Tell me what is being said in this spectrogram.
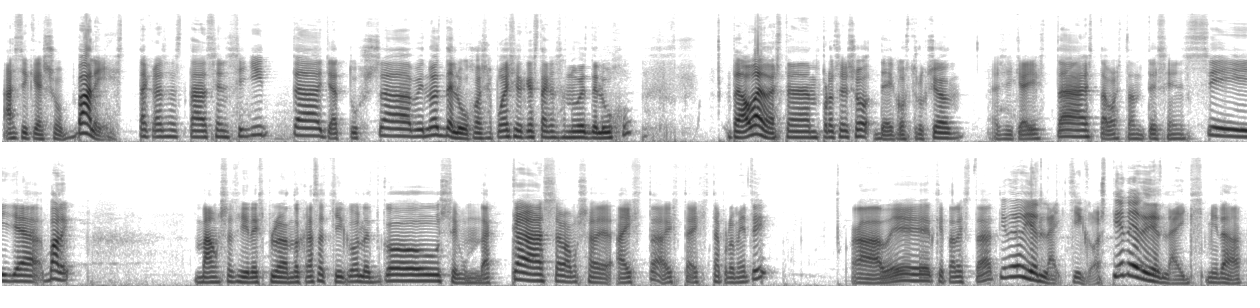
Así que eso, vale, esta casa está sencillita, ya tú sabes, no es de lujo, se puede decir que esta casa no es de lujo. Pero bueno, está en proceso de construcción. Así que ahí está, está bastante sencilla. Vale. Vamos a seguir explorando casas, chicos. Let's go. Segunda casa. Vamos a ver. Ahí está, ahí está, ahí está. Promete. A ver, ¿qué tal está? Tiene 10 likes, chicos. Tiene 10 likes. Mira,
